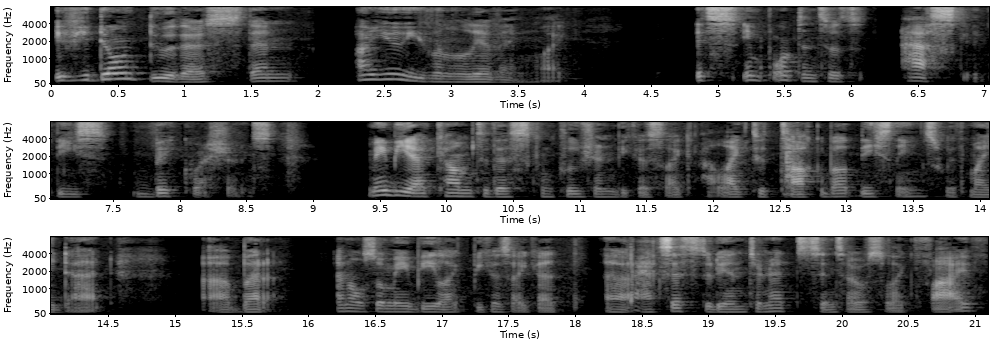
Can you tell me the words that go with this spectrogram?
If you don't do this, then are you even living? Like, it's important to ask these big questions. Maybe I come to this conclusion because, like, I like to talk about these things with my dad, uh, but and also maybe like because I got uh, access to the internet since I was like five,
